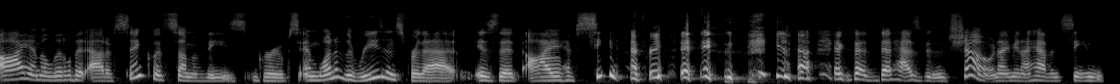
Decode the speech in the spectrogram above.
I am a little bit out of sync with some of these groups, and one of the reasons for that is that I have seen everything, you know, that that has been shown. I mean, I haven't seen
